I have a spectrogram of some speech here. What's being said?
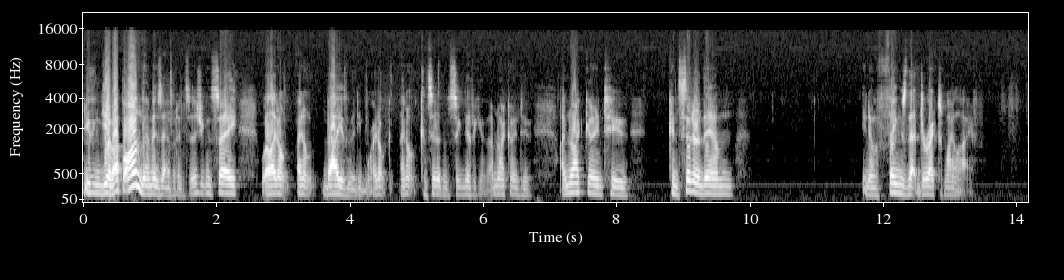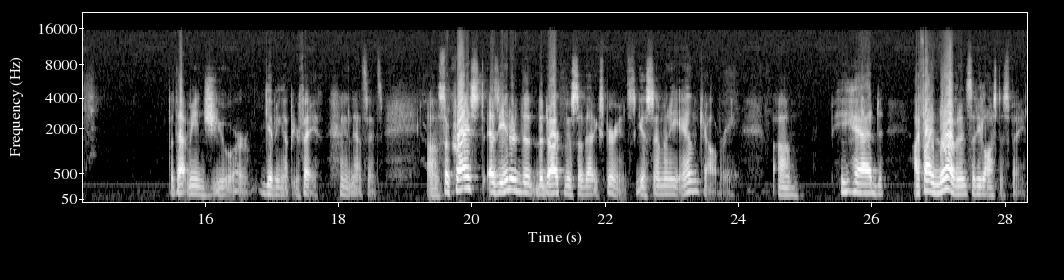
You can give up on them as evidences. You can say, "Well, I don't, I don't value them anymore. I don't, I don't consider them significant. I'm not going to, I'm not going to consider them, you know, things that direct my life." But that means you are giving up your faith in that sense. Uh, so Christ, as he entered the, the darkness of that experience, Gethsemane and Calvary, um, he had, I find no evidence that he lost his faith.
